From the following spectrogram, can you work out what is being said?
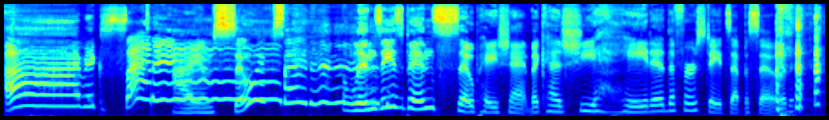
I'm excited. I am so excited. Lindsay's been so patient because she hated the first dates episode.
